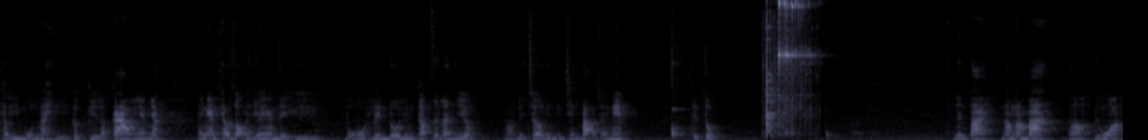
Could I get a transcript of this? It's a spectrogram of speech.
theo ý muốn này thì cực kỳ là cao anh em nhé anh em theo dõi thì anh em để ý bộ hột lên đôi lên cặp rất là nhiều. Đó, để chờ đến những chén bão cho anh em. Tiếp tục. Lên tài 553 đó đúng không ạ?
